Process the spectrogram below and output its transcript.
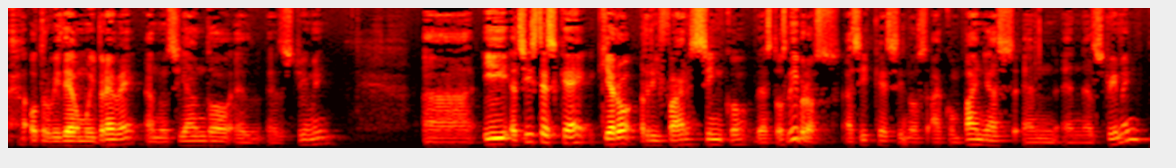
otro video muy breve anunciando el, streaming. Ah, y el chiste es que quiero rifar cinco de estos libros, así que si nos acompañas en, en el streaming,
